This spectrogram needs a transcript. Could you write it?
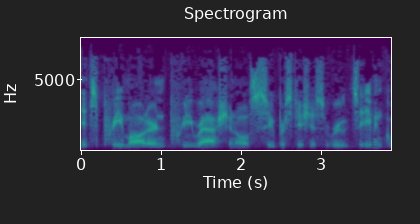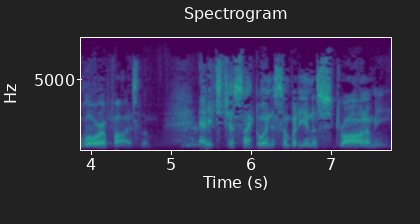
its pre-modern, pre-rational, superstitious roots. It even glorifies them. Mm-hmm. And it's just like going to somebody in astronomy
